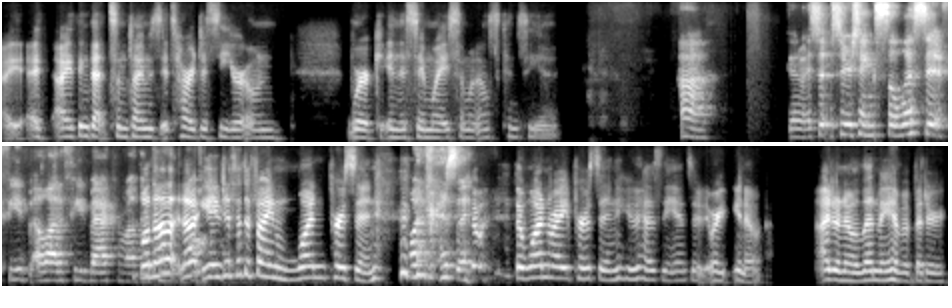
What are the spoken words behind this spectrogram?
I, I, I think that sometimes it's hard to see your own work in the same way someone else can see it. Ah, good. So, so you're saying solicit feed a lot of feedback from other. Well, not not you just have to find one person. One person. the, the one right person who has the answer, or you know, I don't know. Len may have a better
